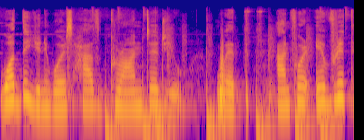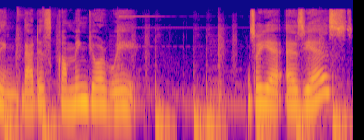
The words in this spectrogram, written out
what the universe has granted you with and for everything that is coming your way. So, yeah, as yes,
